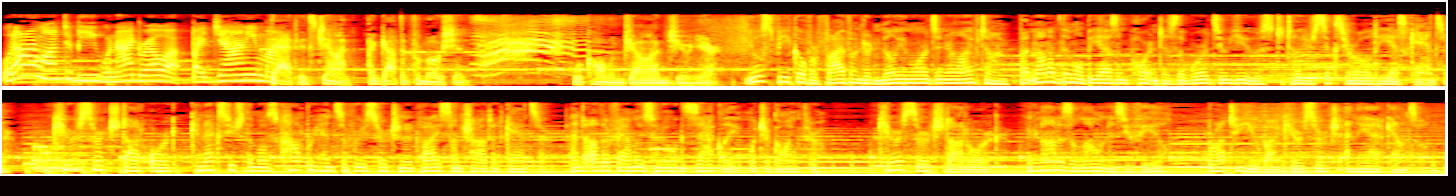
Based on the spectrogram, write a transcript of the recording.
What I want to be when I grow up by Johnny Marr. Dad, it's John. I got the promotion. We'll call him John Jr. You'll speak over 500 million words in your lifetime, but none of them will be as important as the words you use to tell your six year old he has cancer. CureSearch.org connects you to the most comprehensive research and advice on childhood cancer and to other families who know exactly what you're going through. CureSearch.org. You're not as alone as you feel. Brought to you by CureSearch and the Ad Council.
